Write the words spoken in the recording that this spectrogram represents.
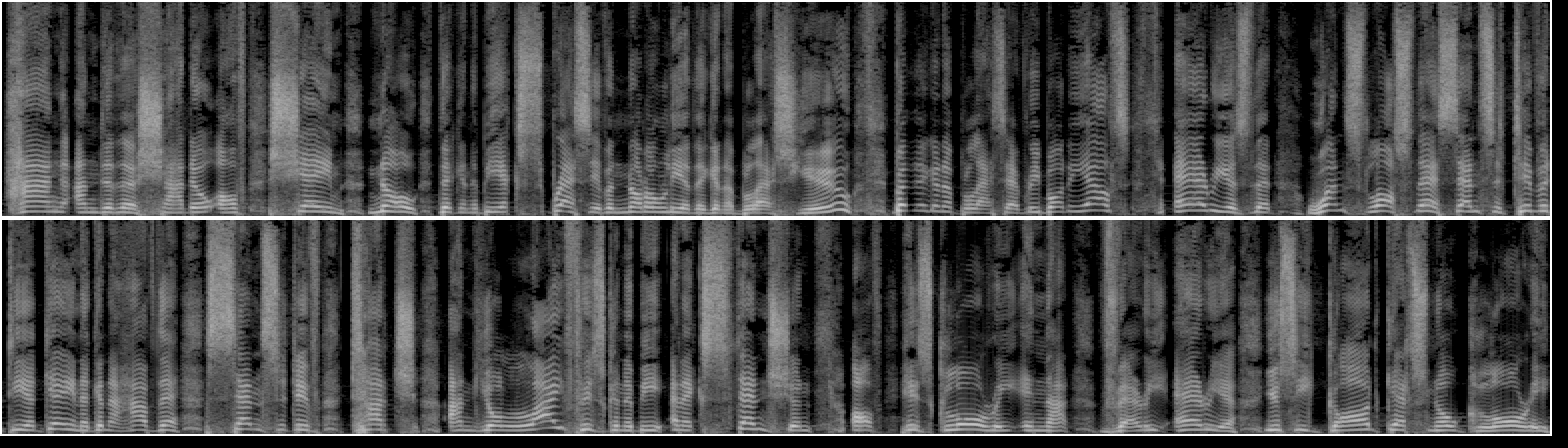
hang under the shadow of shame. No, they're going to be expressive, and not only are they going to bless you, but they're going to bless everybody else. Areas that once lost their sensitivity again are going to have their sensitive touch and your life is going to be an extension of His glory in that very area. You see, God gets no glory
